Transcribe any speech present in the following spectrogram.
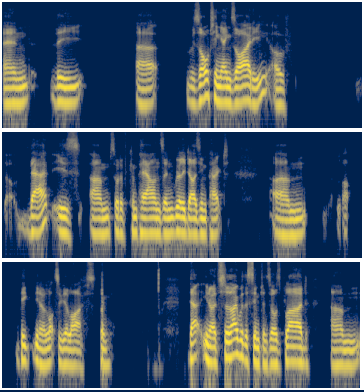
and the uh, resulting anxiety of that is um, sort of compounds and really does impact um, big, you know, lots of your life. So that, you know, so they were the symptoms. There was blood, um,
